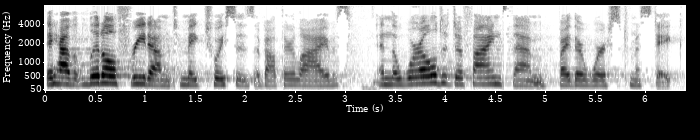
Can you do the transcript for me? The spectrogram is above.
They have little freedom to make choices about their lives, and the world defines them by their worst mistake.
